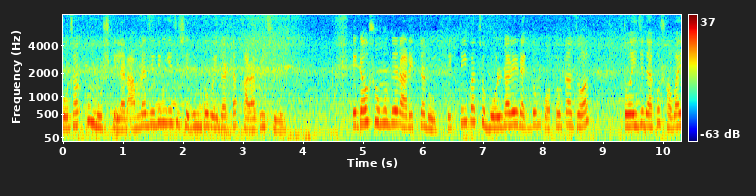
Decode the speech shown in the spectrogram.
বোঝা খুব মুশকিল। আর আমরা যেদিন গেছি সেদিন তো ওয়েদারটা খারাপই ছিল। এটাও সমুদ্রের আরেকটা রূপ। দেখতেই পাচ্ছ বোল্ডারের একদম কতটা জল। তো এই যে দেখো সবাই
